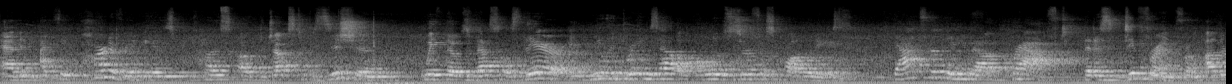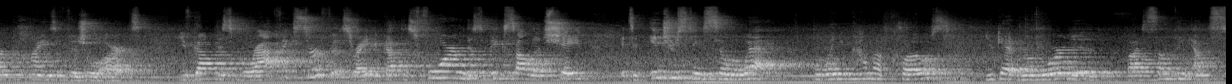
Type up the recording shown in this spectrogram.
And I think part of it is because of the juxtaposition with those vessels there, it really brings out all those surface qualities. That's the thing about craft that is different from other kinds of visual arts. You've got this graphic surface, right? You've got this form, this big solid shape. It's an interesting silhouette. But when you come up close, you get rewarded by something else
